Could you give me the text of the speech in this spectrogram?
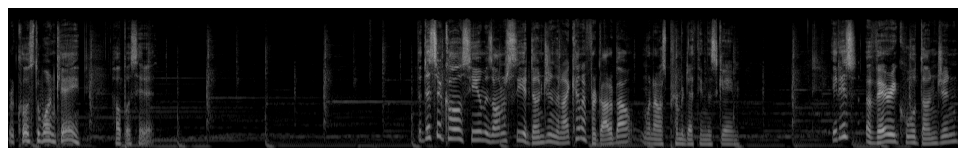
We're close to 1K. Help us hit it. The Desert Coliseum is honestly a dungeon that I kind of forgot about when I was permadeathing this game. It is a very cool dungeon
